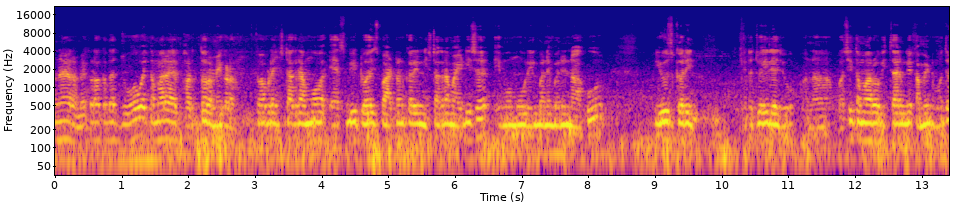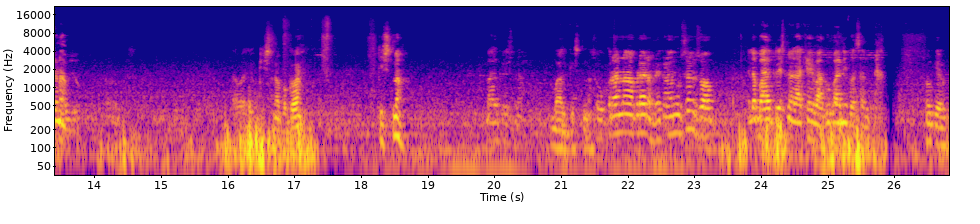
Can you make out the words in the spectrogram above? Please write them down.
અને રમેકડા કદાચ જોવો હોય તમારે ફરતો રમેકડા. તો આપણે ઇન્સ્ટાગ્રામમાં એસબી ટોયઝ પાટણ કરીને ઇન્સ્ટાગ્રામ આઈડી છે. એમાં હું રીલ બને બને નાખું યુઝ કરીને. એટલે જોઈ લેજો અને પછી તમારો વિચાર કે કમેન્ટમાં જણાવજો. કૃષ્ણ ભગવાન. કૃષ્ણ? બાલકૃષ્ણ. બાલકૃષ્ણ. છોકરાના આપણે રમેકડાનું છે ને શોપ એટલે બાલકૃષ્ણ રાખે વાઘુબાની પસંદ. શું કેવું?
